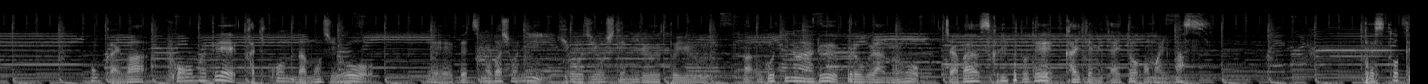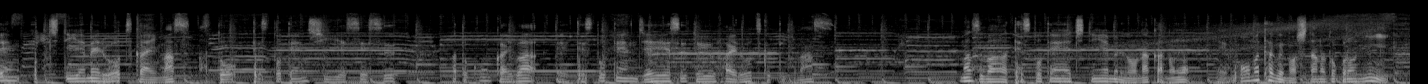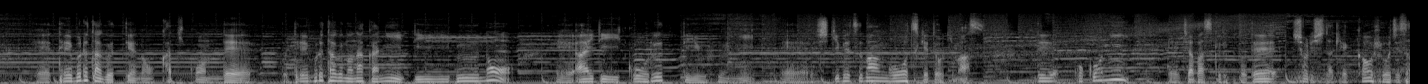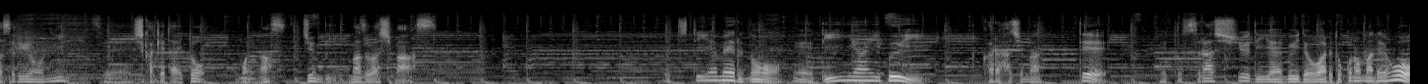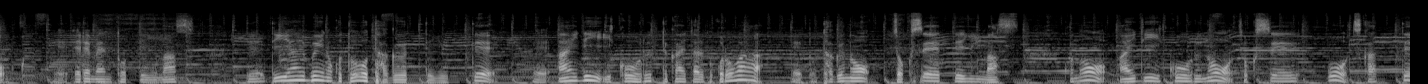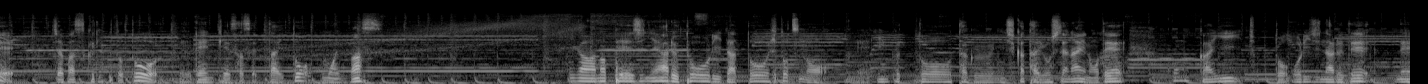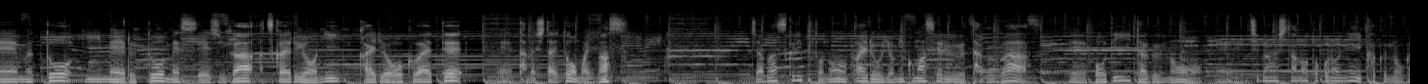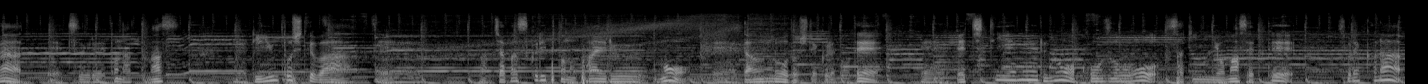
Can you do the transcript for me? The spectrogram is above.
今回はフォームで書き込んだ文字を、えー、別の場所に表示をしてみるという、まあ、動きのあるプログラムを JavaScript で書いてみたいと思います。テスト10 HTML を使います。あとテスト10 CSS あと今回は、え、テスト 10JS というファイルを作っていきます。まずはテスト 10HTML の中の、えフォームタグの下のところに、えテーブルタグっていうのを書き込んでテーブルタグの中に div の、え id イコールっていう風に、え識別番号をつけておきます。でここに、え JavaScript で処理した結果を表示させるように、え仕掛けたいと思います。準備まずはします。HTML の、え div から始まってえっと、スラッシュ div で終わるところまでを、えエレメントって言います。で、div のことをタグって言って、え id イコールって書いてあるところは、えっと、タグの属性って言います。この id イコールの属性を使って JavaScript と連携させたいと思います。右側のページにある通りだと1つのインプットタグにしか対応してないので今回ちょっとオリジナルでネームと E メールとメッセージが使えるように改良を加えて、え試したいと思います。JavaScript のファイルを読み込ませるタグは、えボディタグの、え一番下のところに書くのが、え通例となってます、え理由としては、えま JavaScript のファイルも、えダウンロードしてくるので、え HTML の構造を先に読ませてそれから、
